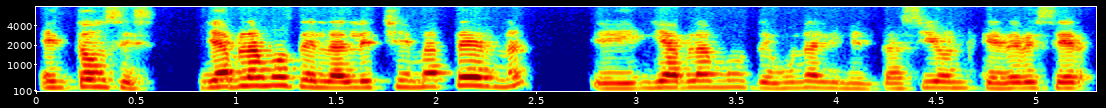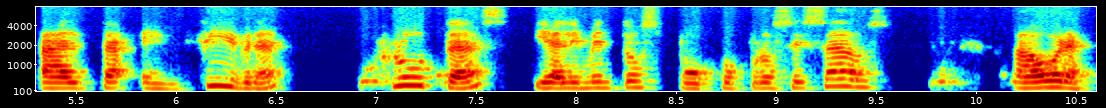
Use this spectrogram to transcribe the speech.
Entonces, ya hablamos de la leche materna, eh, ya hablamos de una alimentación que debe ser alta en fibra, frutas y alimentos poco procesados. Ahora,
